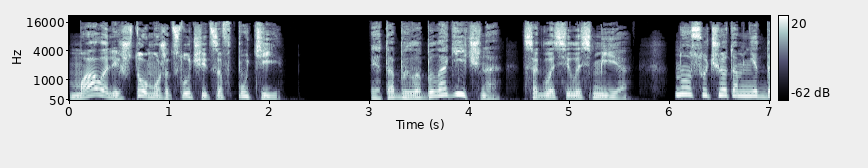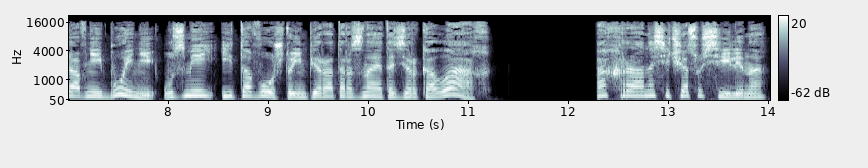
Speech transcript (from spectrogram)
Мало ли что может случиться в пути». «Это было бы логично», — согласилась Мия. «Но с учетом недавней бойни у змей и того, что император знает о зеркалах...» Охрана сейчас усилена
